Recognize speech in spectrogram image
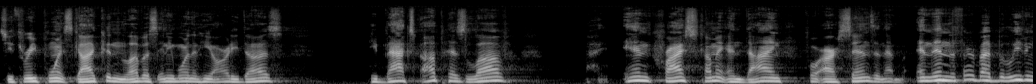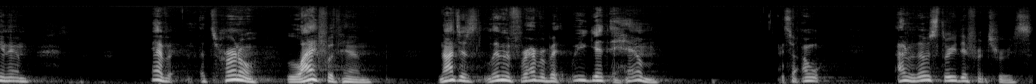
See, three points. God couldn't love us any more than he already does. He backs up his love in Christ coming and dying for our sins. And, that, and then the third, by believing in him, we have eternal life with him. Not just living forever, but we get him. So, I, out of those three different truths,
